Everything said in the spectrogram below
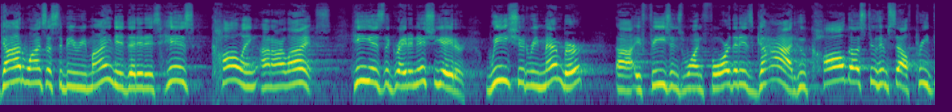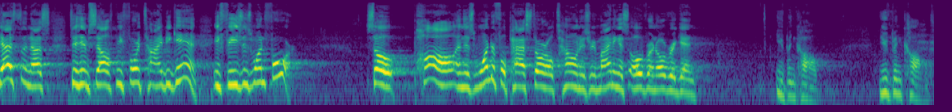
God wants us to be reminded that it is His calling on our lives. He is the great initiator. We should remember uh, Ephesians 1 4 that it is God who called us to Himself, predestined us to Himself before time began. Ephesians 1 4. So, Paul, in this wonderful pastoral tone, is reminding us over and over again you've been called. You've been called.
